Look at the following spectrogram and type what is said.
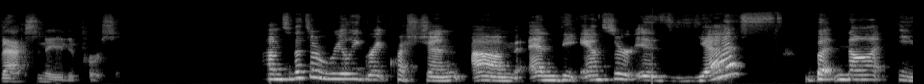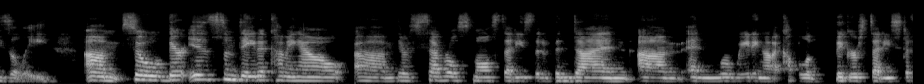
vaccinated person? Um, so that's a really great question. Um, and the answer is yes, but not easily. Um, so there is some data coming out. Um, there's several small studies that have been done, um, and we're waiting on a couple of bigger studies to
